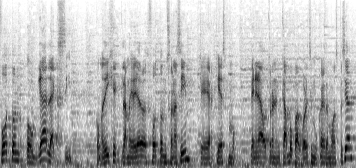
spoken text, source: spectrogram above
Photon o Galaxy. Como dije, la mayoría de los Photons son así, que requieres como tener a otro en el campo para poder invocar de modo especial.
